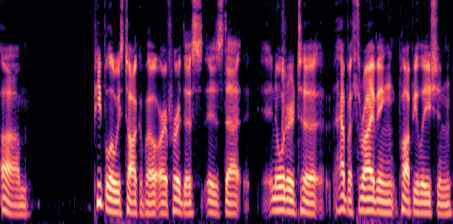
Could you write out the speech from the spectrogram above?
um, people always talk about, or I've heard this, is that in order to have a thriving population,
